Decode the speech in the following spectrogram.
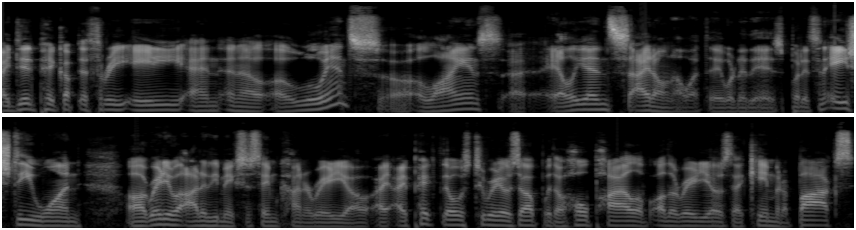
I did pick up the 380 and an uh, Ailunce, uh, Ailunce, uh. I don't know what they what it is, but it's an HD one. Uh, Radioddity makes the same kind of radio. I, I, picked those two radios up with a whole pile of other radios that came in a box,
